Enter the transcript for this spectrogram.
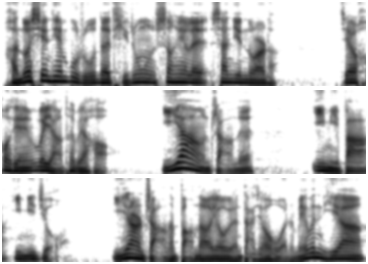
很多先天不足的，体重生下来三斤多的，结果后天喂养特别好，一样长得一米八、一米九。一样长得膀大腰圆大小伙子没问题啊，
